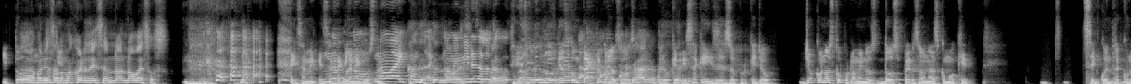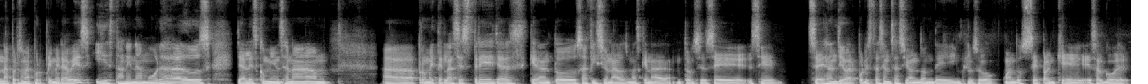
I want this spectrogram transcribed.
Y todo ah, el por eso a lo mejor dicen no, no besos. Esa, me- esa no, regla me no- gusta. no hay contacto, no, No me es, mires a los claro. ojos. no hagas contacto con los ojos. Claro. Pero qué risa que dices eso, porque yo, yo conozco por lo menos dos personas como que se encuentran con una persona por primera vez y están enamorados, ya les comienzan a, a prometer las estrellas, quedan todos aficionados más que nada. Entonces se, se, se dejan llevar por esta sensación donde incluso cuando sepan que es algo de-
